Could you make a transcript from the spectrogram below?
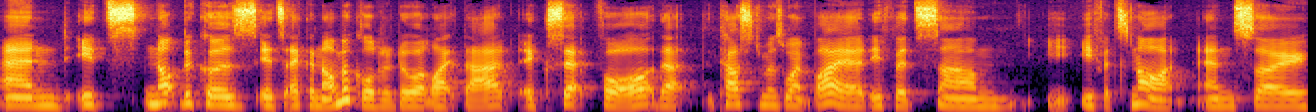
And it's not because it's economical to do it like that, except for that customers won't buy it if it's um if it's not. And so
